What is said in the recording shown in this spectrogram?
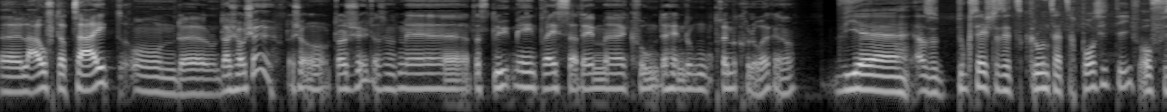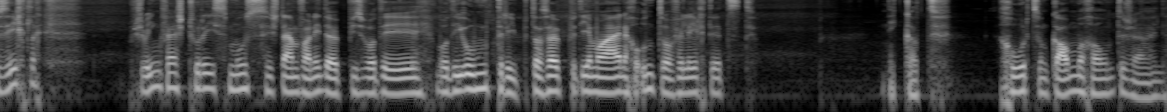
äh, Lauf der Zeit. Und, äh, das ist auch schön. Das ist, auch, das ist schön, dass, wir, dass die Leute mehr Interesse an dem äh, gefunden haben und können schauen. Ja. Wie, also du siehst das jetzt grundsätzlich positiv, offensichtlich. Schwingfest-Tourismus ist in dem Fall nicht etwas, das dich, wo dich umtreibt, dass jemand die mal einer kommt, der vielleicht jetzt nicht gerade kurz und gamma kann unterscheiden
